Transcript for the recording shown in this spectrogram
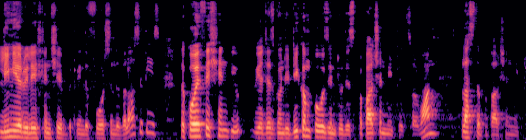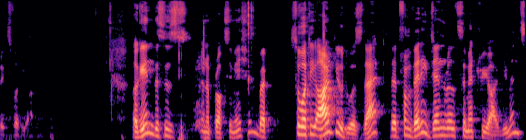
linear relationship between the force and the velocities. The coefficient you, we are just going to decompose into this propulsion matrix for one plus the propulsion matrix for the other. Again this is an approximation, but so what he argued was that, that from very general symmetry arguments,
